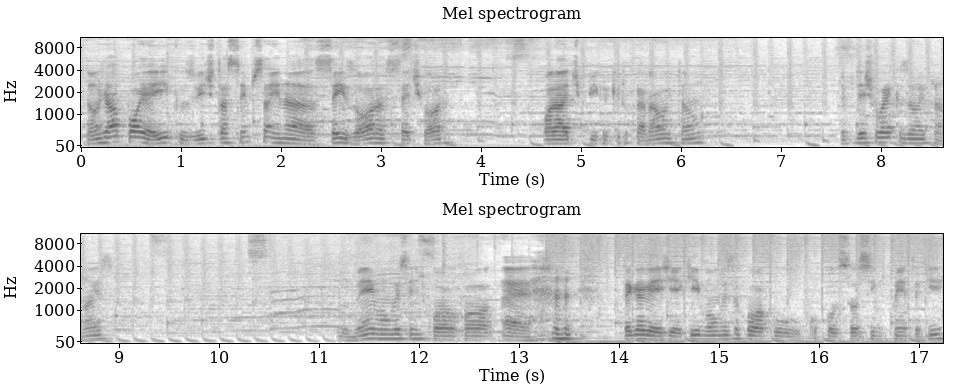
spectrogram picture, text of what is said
Então já apoia aí que os vídeos tá sempre saindo às 6 horas, 7 horas. Horário de pico aqui do canal, então sempre deixa o likezão aí pra nós. Tudo bem? Vamos ver se a gente coloca... É... Pega HG aqui, vamos ver se eu coloco composição 50 aqui.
